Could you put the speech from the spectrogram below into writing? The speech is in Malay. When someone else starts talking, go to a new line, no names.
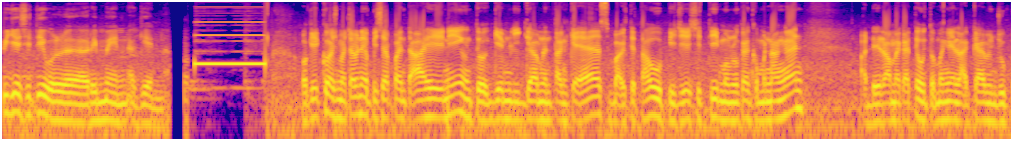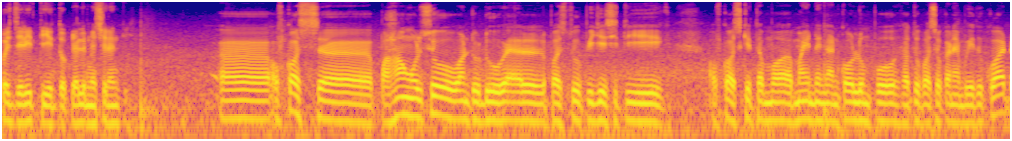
PJ City will uh, remain again.
Okey coach, macam mana persiapan terakhir ni untuk game Liga menentang KL sebab kita tahu PJ City memerlukan kemenangan. Ada ramai kata untuk mengelakkan jumpa JDT untuk Piala Malaysia nanti.
Uh, of course, uh, Pahang also want to do well. Lepas tu PJ City, of course kita main dengan Kuala Lumpur, satu pasukan yang begitu kuat.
